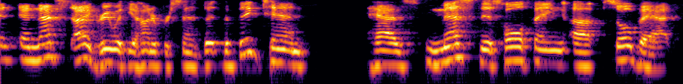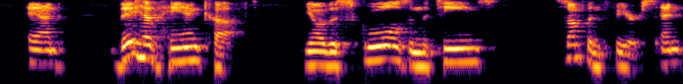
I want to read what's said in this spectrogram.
and, and that's, I agree with you 100%. The, the Big Ten has messed this whole thing up so bad, and they have handcuffed, you know, the schools and the teams something fierce. And,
